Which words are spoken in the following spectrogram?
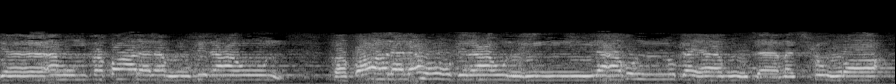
جاءهم فقال له فرعون فقال له فرعون إني لأظنك يا موسى مسحورا.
